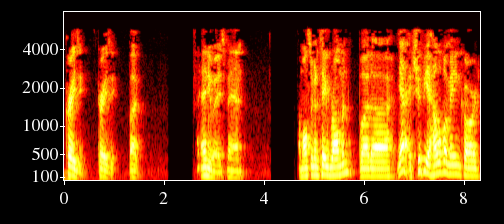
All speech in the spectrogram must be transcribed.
crazy, crazy. But anyways, man, I'm also going to take Roman, but uh, yeah, it should be a hell of a main card.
